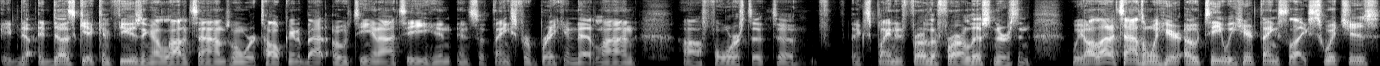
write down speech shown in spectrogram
it. It does get confusing a lot of times when we're talking about OT and IT, and and so thanks for breaking that line uh, for us to to explain it further for our listeners. And we a lot of times when we hear OT, we hear things like switches,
